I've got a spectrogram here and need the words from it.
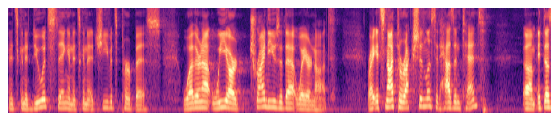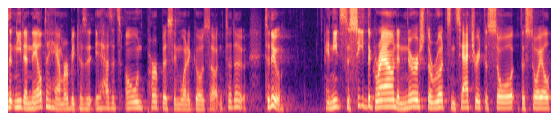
and it's going to do its thing and it's going to achieve its purpose, whether or not we are trying to use it that way or not, right? It's not directionless, it has intent. Um, it doesn't need a nail to hammer because it, it has its own purpose in what it goes out to do. To do. It needs to seed the ground and nourish the roots and saturate the soil, the soil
